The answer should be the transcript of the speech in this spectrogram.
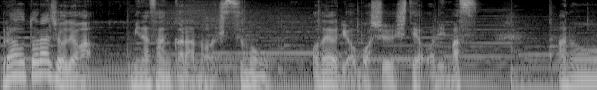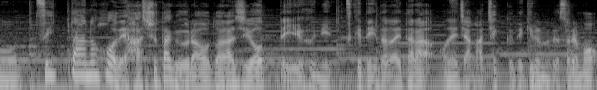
フラウトラジオでは皆さんからの質問お便りを募集しております。あのツイッターの方でハッシュタグ裏音ラジオっていう風につけていただいたらお姉ちゃんがチェックできるのでそれも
